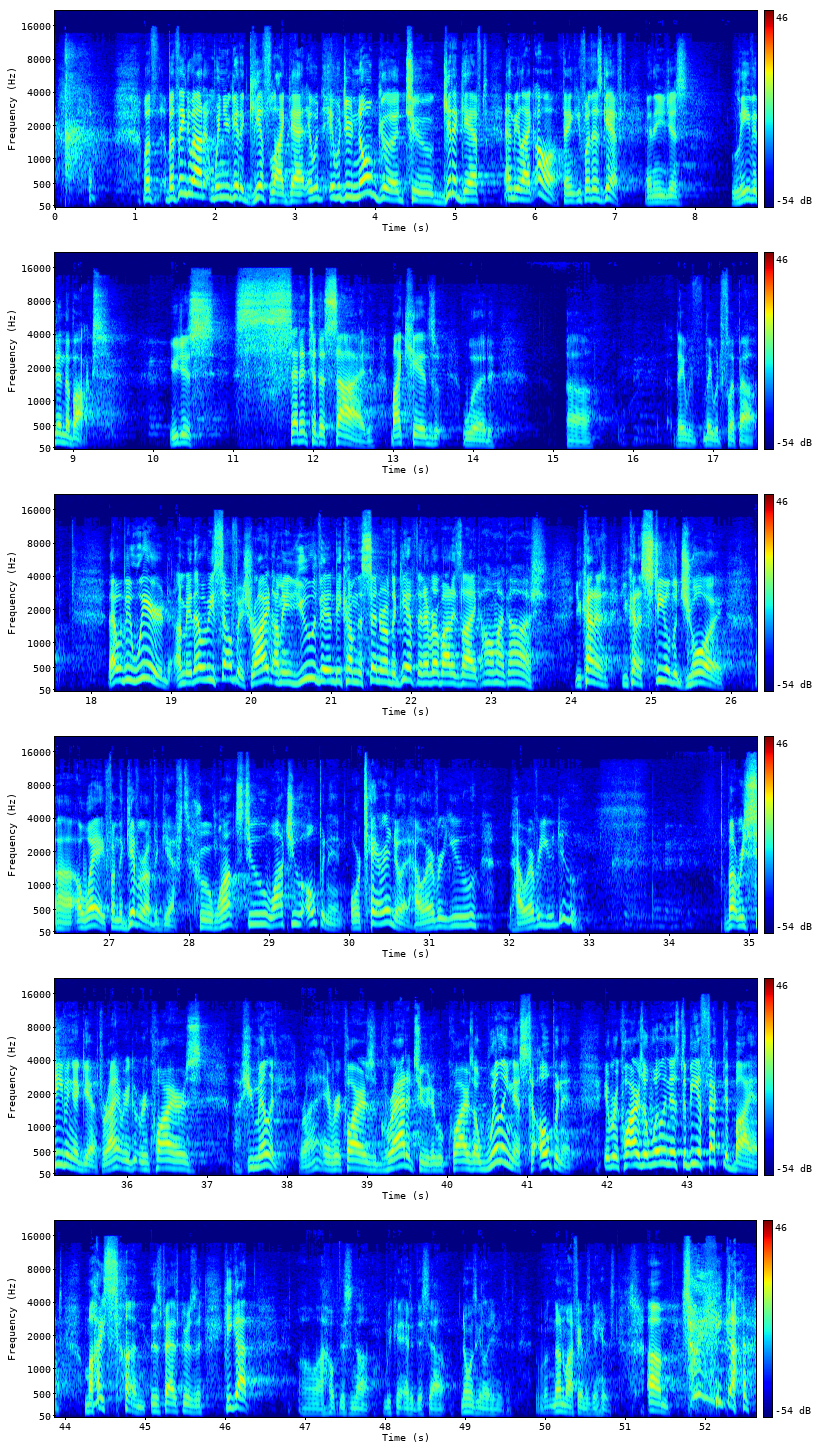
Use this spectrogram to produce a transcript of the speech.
But, but think about it when you get a gift like that, it would, it would do no good to get a gift and be like, oh, thank you for this gift. And then you just leave it in the box. You just set it to the side. My kids would, uh, they would, they would flip out. That would be weird. I mean, that would be selfish, right? I mean, you then become the center of the gift, and everybody's like, oh my gosh. You kind of you kind of steal the joy uh, away from the giver of the gift, who wants to watch you open it or tear into it, however you however you do. But receiving a gift, right, re- requires uh, humility, right? It requires gratitude. It requires a willingness to open it. It requires a willingness to be affected by it. My son, this past Christmas, he got, oh, I hope this is not, we can edit this out. No one's going to hear this. None of my family's going to hear this. Um, so he got,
